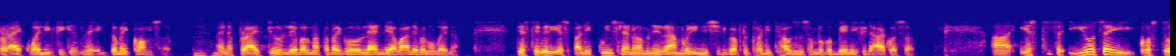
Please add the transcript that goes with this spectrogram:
प्रायः क्वालिफिकेसन चाहिँ एकदमै कम छ होइन? प्रायः त्यो लेभलमा तपाईँको ल्यान्डै अभाइलेबल हुँदैन। त्यस्तै गरी यसपालि क्विन्सल्यान्डमा पनि राम्रो इनिसिएटिभ अप टु थर्टी थाउजन्डसम्मको बेनिफिट आएको छ। यस्तो यो चाहिँ कस्तो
